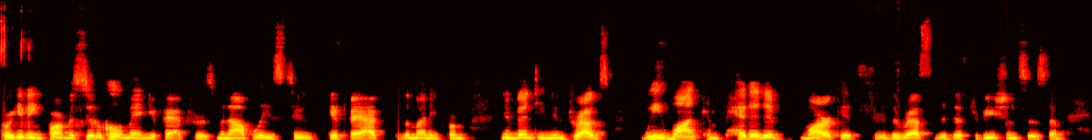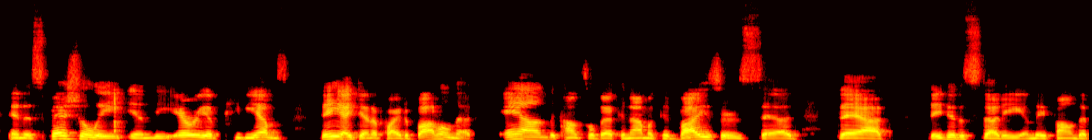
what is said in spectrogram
for giving pharmaceutical manufacturers monopolies to get back the money from inventing new drugs, we want competitive markets through the rest of the distribution system. And especially in the area of PBMs, they identified a bottleneck. And the Council of Economic Advisors said that they did a study and they found that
